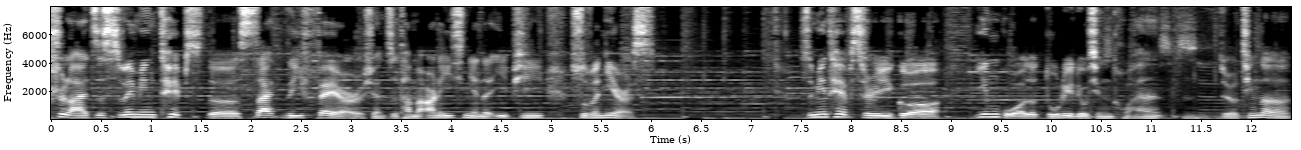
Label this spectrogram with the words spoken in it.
是来自 Swimming Tips 的《Set the Fair》，选自他们2017年的 EP Souvenirs。Swimming Tips 是一个英国的独立流行团，嗯，就听的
